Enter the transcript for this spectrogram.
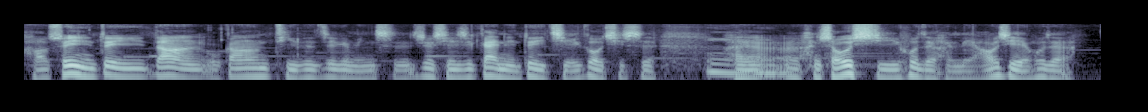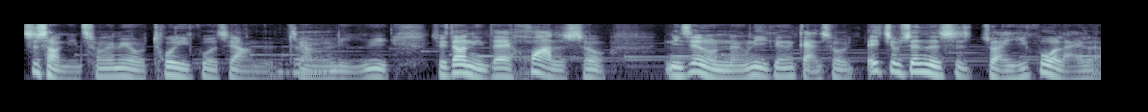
好，所以你对于当然我刚刚提的这个名词，就其实概念对结构其实很、嗯、很熟悉，或者很了解，或者至少你从来没有脱离过这样的这样的领域。所以当你在画的时候，你这种能力跟感受，哎，就真的是转移过来了。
